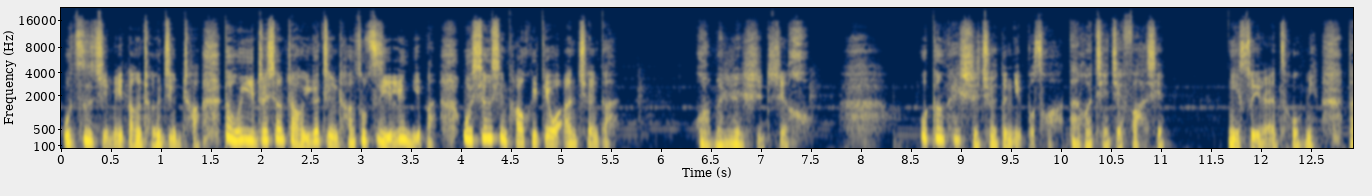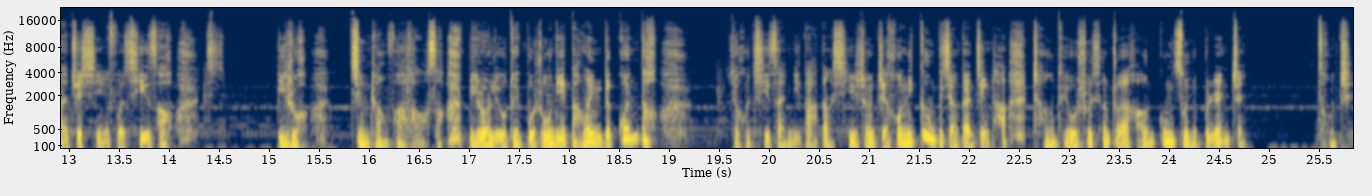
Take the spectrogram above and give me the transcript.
我自己没当成警察，但我一直想找一个警察做自己另一半。我相信他会给我安全感。我们认识之后，我刚开始觉得你不错，但我渐渐发现，你虽然聪明，但却心浮气躁。比如经常发牢骚，比如刘队不如你，挡了你的官道。尤其在你搭档牺牲之后，你更不想干警察，常对我说想转行，工作也不认真。总之，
